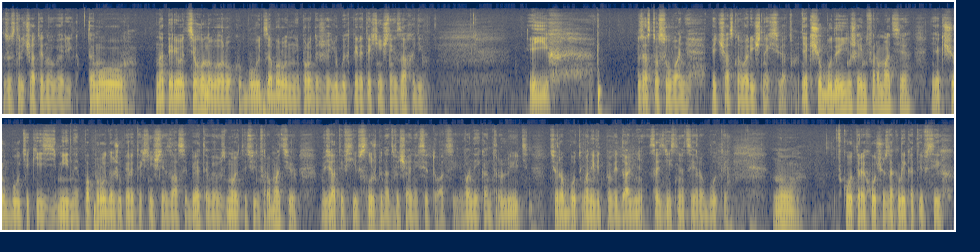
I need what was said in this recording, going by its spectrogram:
зустрічати новий рік. Тому на період цього нового року будуть заборонені продажі любих піротехнічних заходів і їх застосування під час новорічних свят. Якщо буде інша інформація, якщо будуть якісь зміни по продажу піротехнічних засобів, то ви зможете цю інформацію взяти всі в служби надзвичайних ситуацій. Вони контролюють цю роботу, вони відповідальні за здійснення цієї роботи. Ну, вкотре хочу закликати всіх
